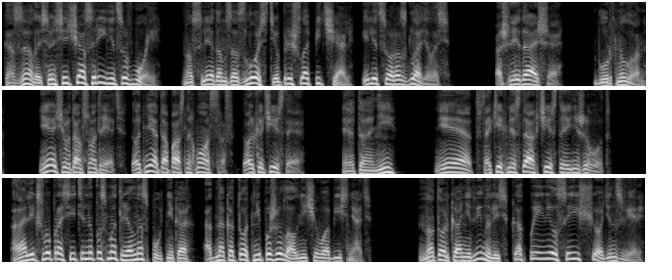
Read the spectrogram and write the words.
Казалось, он сейчас ринется в бой. Но следом за злостью пришла печаль, и лицо разгладилось. «Пошли дальше», — буркнул он. «Нечего там смотреть. Тут нет опасных монстров, только чистые». «Это они?» «Нет, в таких местах чистые не живут». Алекс вопросительно посмотрел на спутника, однако тот не пожелал ничего объяснять. Но только они двинулись, как появился еще один зверь.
